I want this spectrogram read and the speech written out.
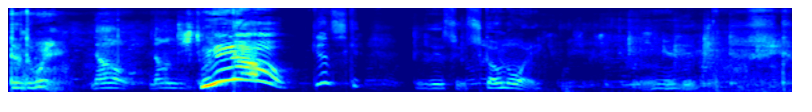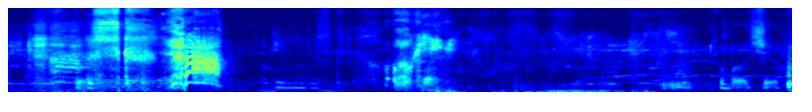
Don't worry. No, don't destroy. No! Get sc- This is going away. Ah! Okay. About you? No,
